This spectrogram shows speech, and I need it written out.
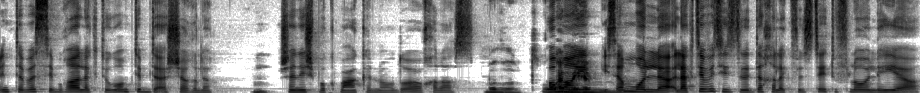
انت بس يبغالك تقوم تبدأ الشغلة. عشان يشبك معك الموضوع وخلاص بالضبط هم يهم يسموا ال activities اللي تدخلك في ال state of flow اللي هي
